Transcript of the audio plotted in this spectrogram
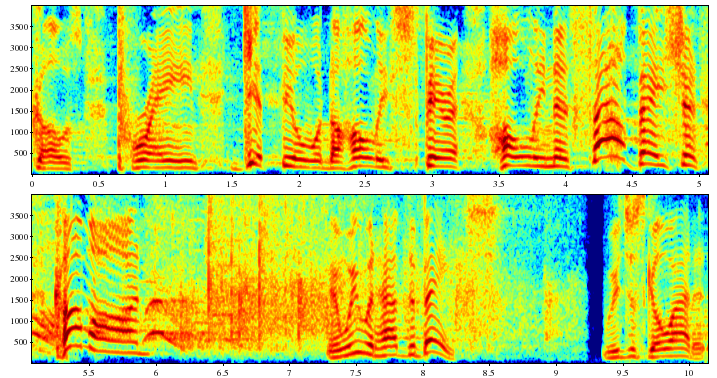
Ghost, praying, get filled with the Holy Spirit, holiness, salvation. Come on. And we would have debates. We'd just go at it.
